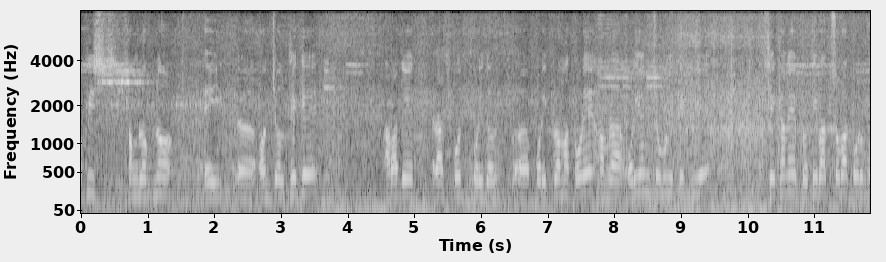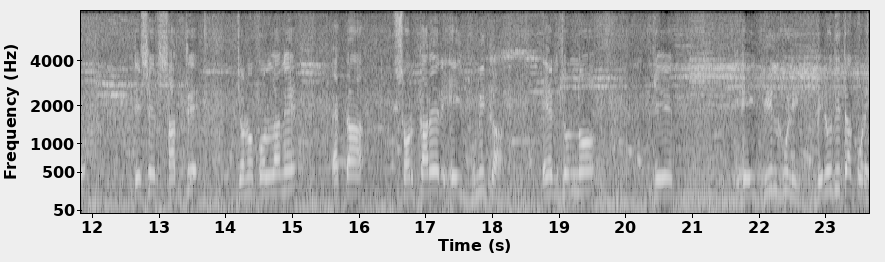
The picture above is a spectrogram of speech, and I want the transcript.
অফিস সংলগ্ন এই অঞ্চল থেকে আমাদের রাজপথ পরিক্রমা করে আমরা ওরিয়েন্ট চমুনিতে গিয়ে সেখানে প্রতিবাদ সভা করব। দেশের স্বার্থে জনকল্যাণে একটা সরকারের এই ভূমিকা, এর জন্য যে এই বিলগুলি বিরোধিতা করে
